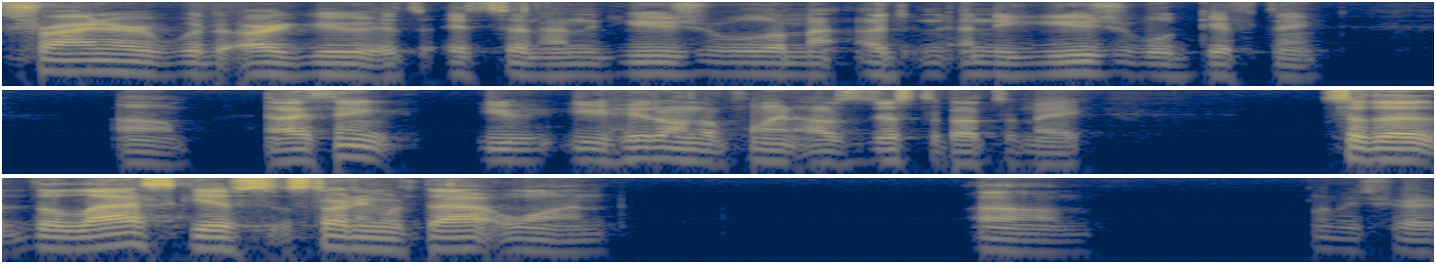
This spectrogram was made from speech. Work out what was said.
Schreiner would argue it's, it's an unusual an unusual gifting. Um, and I think you, you hit on the point I was just about to make. So the, the last gifts, starting with that one, um, let me try, to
